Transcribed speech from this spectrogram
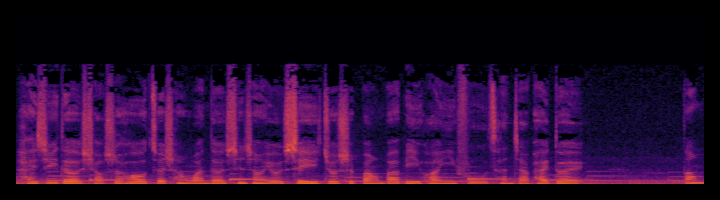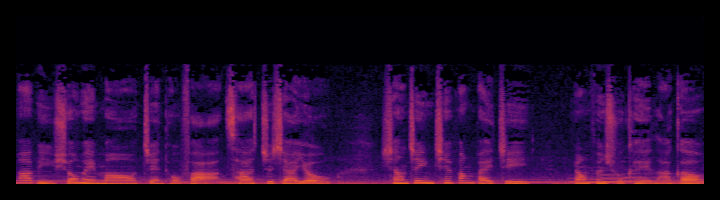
还记得小时候最常玩的线上游戏就是帮芭比换衣服、参加派对，帮芭比修眉毛、剪头发、擦指甲油，想尽千方百计让分数可以拉高。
